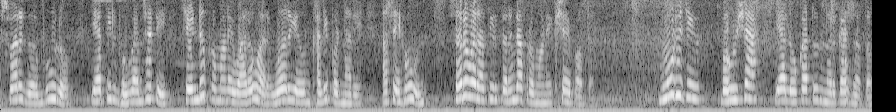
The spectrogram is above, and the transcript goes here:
स्वर्ग भूलोक यातील भोगांसाठी चेंडूप्रमाणे वारंवार वर येऊन खाली पडणारे असे होऊन सरोवरातील तरंगाप्रमाणे क्षय पावतात. मूढ जीव बहुशा या लोकातून नरकास जातात.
